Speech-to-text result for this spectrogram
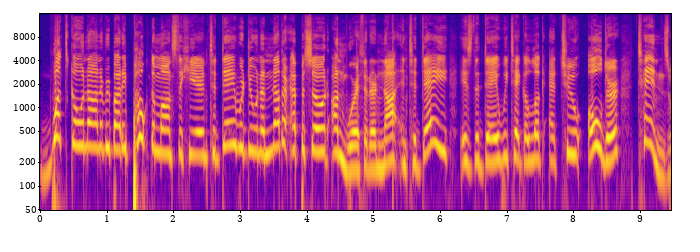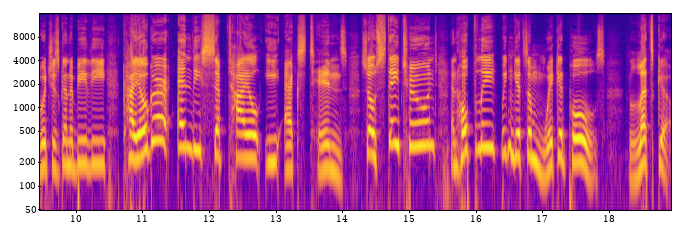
What's going on, everybody? Poke the Monster here, and today we're doing another episode on Worth It or Not. And today is the day we take a look at two older tins, which is going to be the Kyogre and the Sceptile EX tins. So stay tuned, and hopefully we can get some wicked pulls. Let's go.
